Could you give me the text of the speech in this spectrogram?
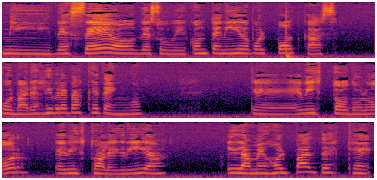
mi deseo de subir contenido por podcast, por varias libretas que tengo, que he visto dolor, he visto alegría, y la mejor parte es que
